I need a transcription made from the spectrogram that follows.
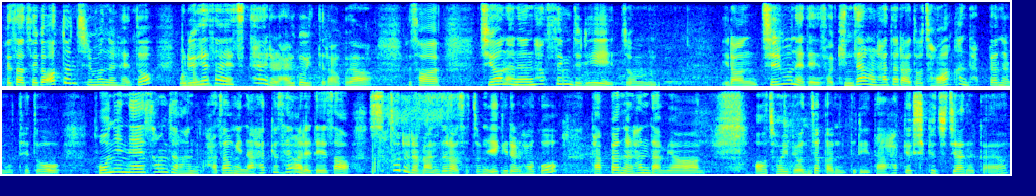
그래서 제가 어떤 질문을 해도 우리 회사의 스타일을 알고 있더라고요. 그래서 지원하는 학생들이 좀 이런 질문에 대해서 긴장을 하더라도 정확한 답변을 못해도 본인의 성장한 과정이나 학교 생활에 대해서 스토리를 만들어서 좀 얘기를 하고 답변을 한다면 어, 저희 면접관들이 다 합격시켜 주지 않을까요?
